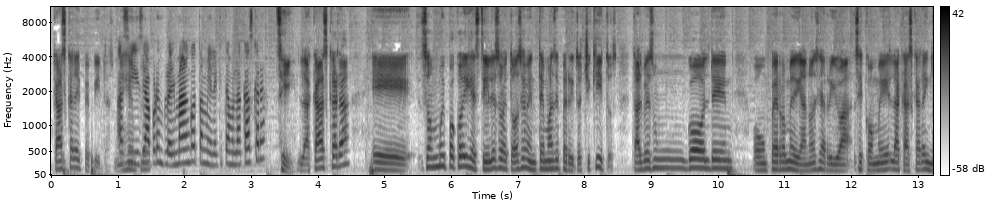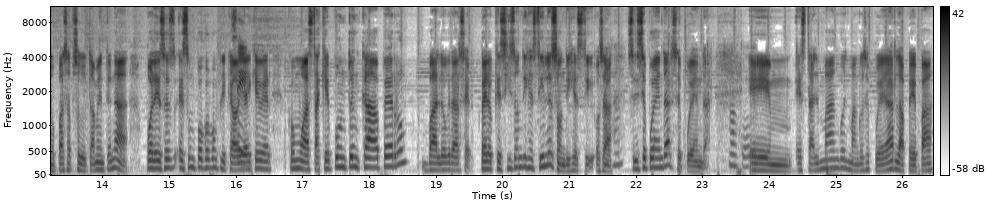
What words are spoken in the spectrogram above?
cáscara y pepitas. Así sea, por ejemplo, el mango también le quitamos la cáscara. Sí, la cáscara eh, son muy poco digestibles, sobre todo se ven temas de perritos chiquitos. Tal vez un golden o un perro mediano hacia arriba se come la cáscara y no pasa absolutamente nada. Por eso es, un poco complicado y hay que ver como hasta qué punto en cada perro va a lograr ser. Pero que sí son digestibles, son digestibles. O sea, si se pueden dar, se pueden dar. Em, está el mango, el mango se puede dar. La pepa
